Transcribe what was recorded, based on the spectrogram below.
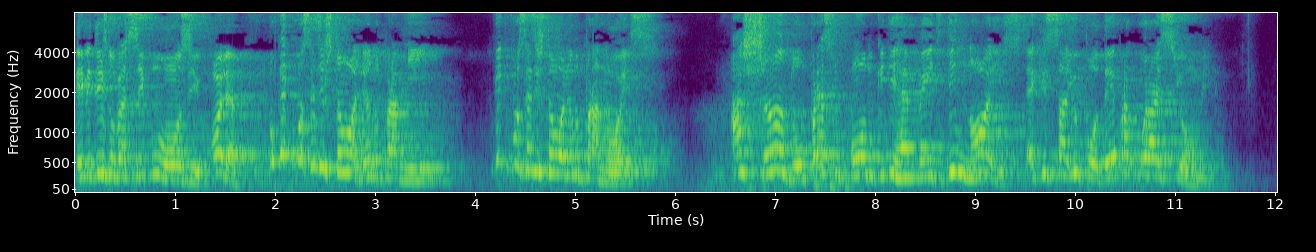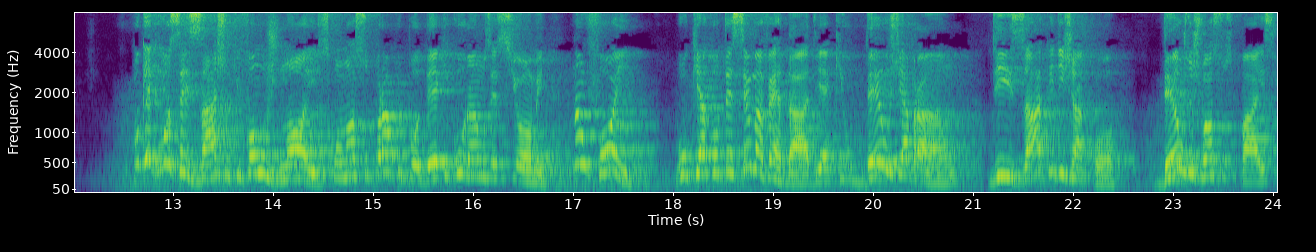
Ele diz no versículo 11: Olha, por que, que vocês estão olhando para mim? Por que, que vocês estão olhando para nós? Achando ou pressupondo que de repente de nós é que saiu o poder para curar esse homem. Por que, que vocês acham que fomos nós, com o nosso próprio poder, que curamos esse homem? Não foi. O que aconteceu na verdade é que o Deus de Abraão, de Isaac e de Jacó, Deus dos vossos pais,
